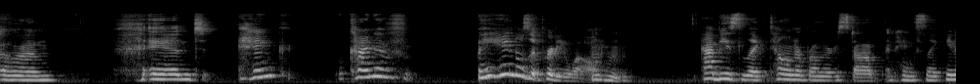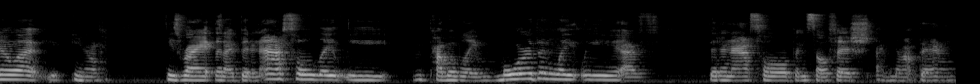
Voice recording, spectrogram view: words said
Um, and Hank kind of he handles it pretty well. Mhm. Abby's like telling her brother to stop, and Hank's like, you know what, you, you know, he's right that I've been an asshole lately. Probably more than lately. I've been an asshole. Been selfish. I've not been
